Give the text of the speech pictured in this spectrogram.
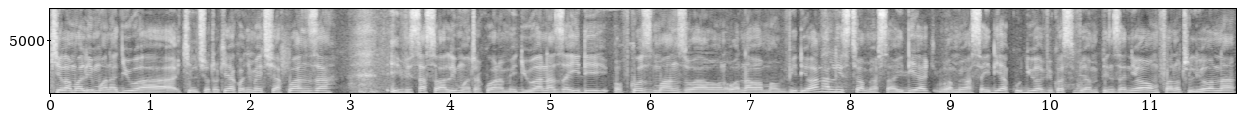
kila mwalimu anajua kilichotokea kwenye mechi ya kwanza. Hivi sasa walimu watakuwa wamejuana zaidi. Of course mwanzo wanao ma video analyst wamewasaidia wamewasaidia kujua vikosi vya mpinzani wao. Mfano tuliona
